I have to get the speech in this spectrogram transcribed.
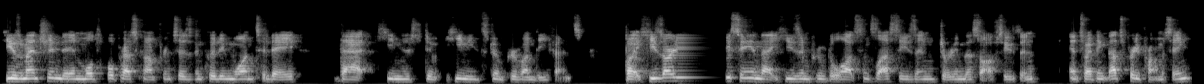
He was mentioned in multiple press conferences, including one today, that he needs to he needs to improve on defense. But he's already saying that he's improved a lot since last season during this offseason. And so I think that's pretty promising.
